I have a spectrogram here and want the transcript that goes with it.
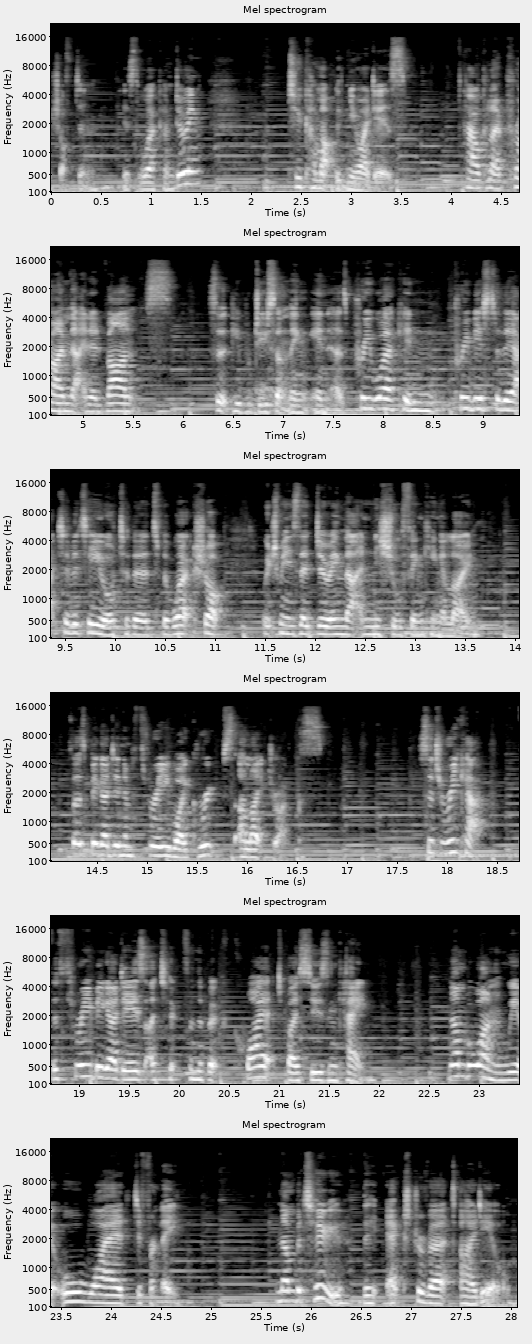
which often is the work I'm doing, to come up with new ideas. How can I prime that in advance so that people do something in as pre-work in previous to the activity or to the to the workshop, which means they're doing that initial thinking alone. So that's big idea number three: why groups are like drugs. So, to recap, the three big ideas I took from the book Quiet by Susan Cain. Number one, we are all wired differently. Number two, the extrovert ideal.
